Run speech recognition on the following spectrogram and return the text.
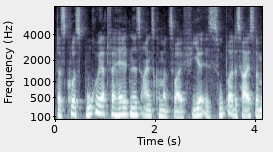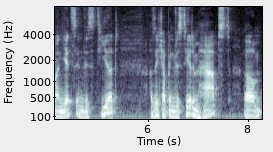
Das Kurs-Buchwert-Verhältnis 1,24 ist super. Das heißt, wenn man jetzt investiert, also ich habe investiert im Herbst, ähm,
